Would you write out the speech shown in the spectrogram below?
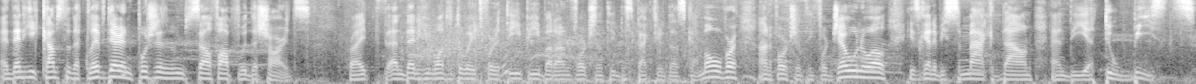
and then he comes to the cliff there and pushes himself up with the shards right? And then he wanted to wait for a TP, but unfortunately the Spectre does come over. Unfortunately for Jaunuel, he's gonna be smacked down, and the uh, two beasts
